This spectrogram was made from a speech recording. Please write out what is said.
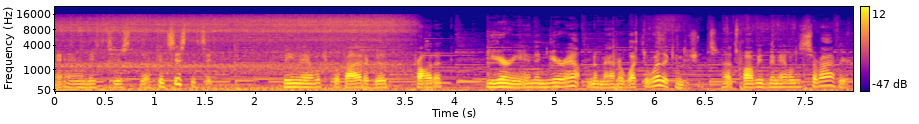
and it's just the consistency, being able to provide a good product year in and year out, no matter what the weather conditions. That's why we've been able to survive here.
